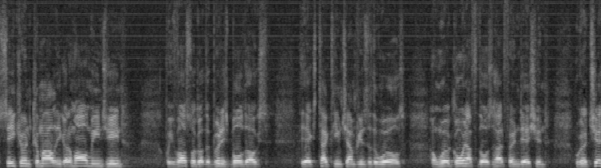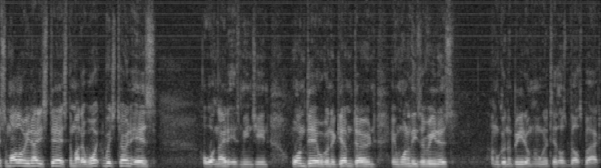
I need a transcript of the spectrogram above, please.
Sika and Kamala. You got them all, Mean Gene. But you've also got the British Bulldogs, the ex-tag team champions of the world, and we're going after those Hart Foundation. We're going to chase them all over the United States, no matter what which town it is or what night it is, Mean Gene. One day we're going to get them down in one of these arenas, and we're going to beat them, and we're going to take those belts back.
